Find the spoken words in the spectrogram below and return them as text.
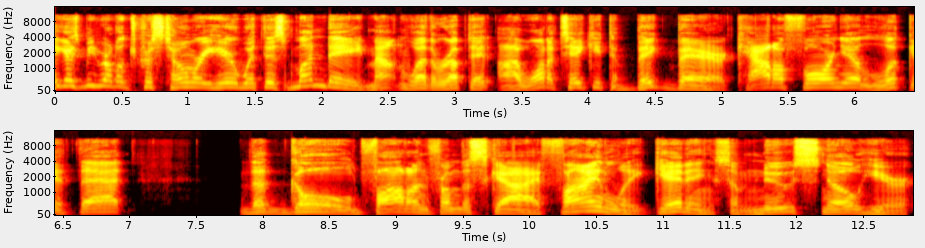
Hey guys, meteorologist Chris Tomer here with this Monday mountain weather update. I want to take you to Big Bear, California. Look at that. The gold falling from the sky. Finally getting some new snow here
